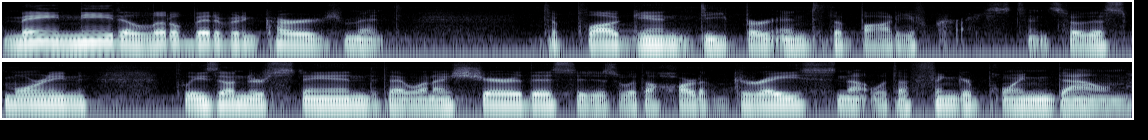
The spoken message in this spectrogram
may need a little bit of encouragement to plug in deeper into the body of Christ. And so this morning, please understand that when I share this, it is with a heart of grace, not with a finger pointing down.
